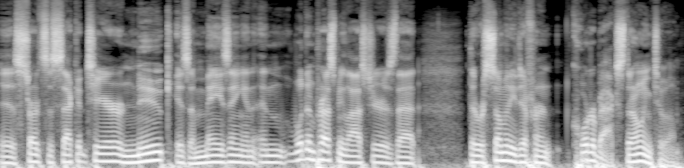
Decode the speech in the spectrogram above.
is, starts the second tier. Nuke is amazing, and, and what impressed me last year is that there were so many different quarterbacks throwing to him.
